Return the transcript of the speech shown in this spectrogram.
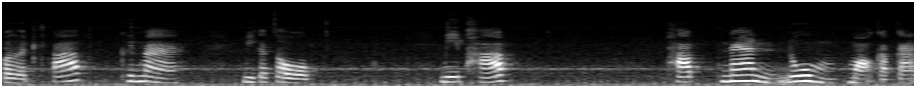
เปิดปั๊บขึ้นมา มีกระจก มีพับ พับแน่นนุ่มเหมาะกับการ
